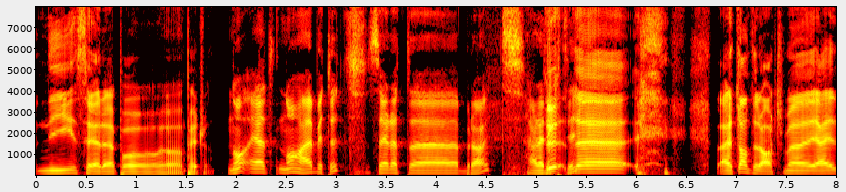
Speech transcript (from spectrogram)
ni seere på Patron. Nå, nå har jeg byttet. Ser dette bra ut? Er det Du, riktig? det, det er et eller annet rart med jeg,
